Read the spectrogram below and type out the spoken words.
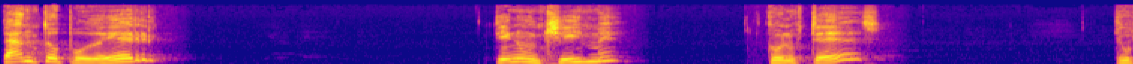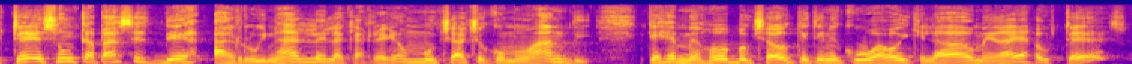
Tanto poder tiene un chisme con ustedes? Que ustedes son capaces de arruinarle la carrera a un muchacho como Andy, que es el mejor boxeador que tiene Cuba hoy, que le ha dado medallas a ustedes.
